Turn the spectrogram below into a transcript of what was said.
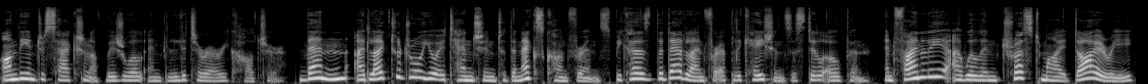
on the intersection of visual and literary culture. Then, I'd like to draw your attention to the NECS conference because the deadline for applications is still open. And finally, I will entrust my diary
